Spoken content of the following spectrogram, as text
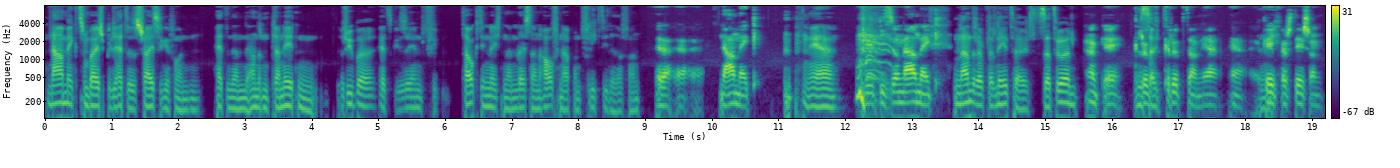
Namek zum Beispiel hätte es scheiße gefunden, hätte dann einen anderen Planeten rüber, hätte gesehen, taugt ihn nicht und dann lässt er einen Haufen ab und fliegt wieder davon. ja, ja, ja. Namek. Ja, Wie- Wieso Namek? ein anderer Planet halt, Saturn, Okay. Kryp halt- Krypton, ja, ja. Okay, Ja. ich verstehe schon.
